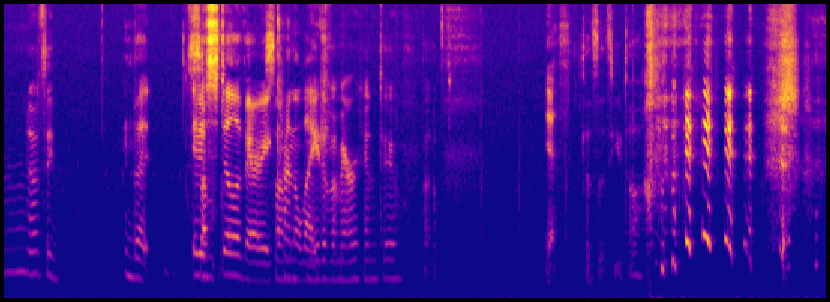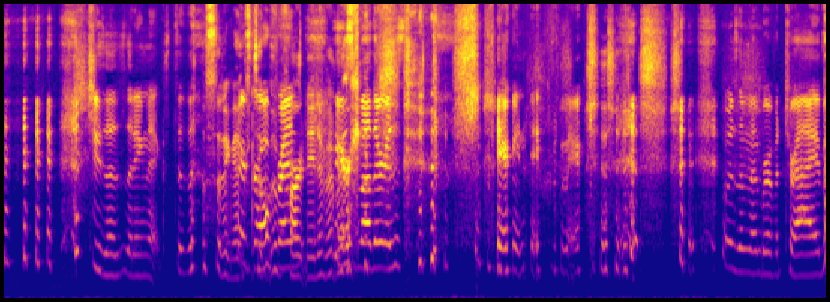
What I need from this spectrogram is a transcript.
Mm, I would say But it is some- still a very kind of like Native American too, But. yes. Because it's Utah. She's uh, sitting next to the Sitting Her next to the part Native American. mother is very Native American. was a member of a tribe.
